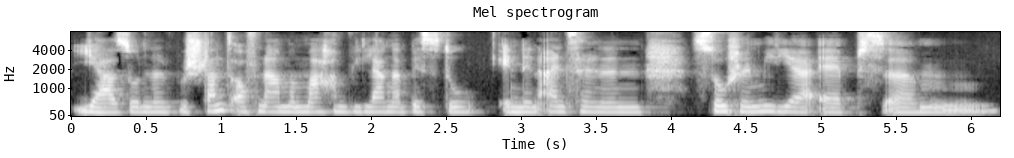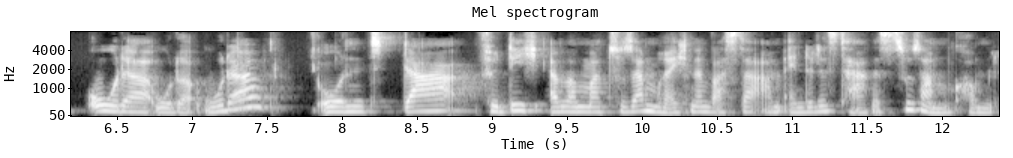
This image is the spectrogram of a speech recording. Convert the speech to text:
ja so eine Bestandsaufnahme machen, wie lange bist du in den einzelnen Social Media Apps ähm, oder oder oder und da für dich einfach mal zusammenrechnen, was da am Ende des Tages zusammenkommt.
